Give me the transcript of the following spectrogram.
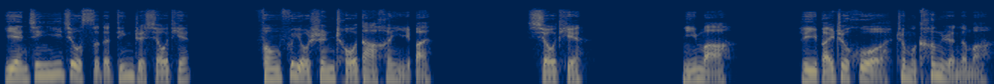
眼睛依旧死的盯着萧天，仿佛有深仇大恨一般。萧天，尼玛，李白这货这么坑人的吗？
